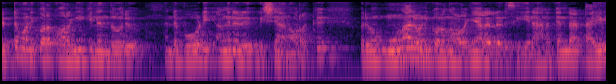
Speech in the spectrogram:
എട്ട് മണിക്കൂറൊക്കെ ഉറങ്ങിക്കില്ല എന്തോ ഒരു എന്റെ ബോഡി അങ്ങനെ ഒരു വിഷയമാണ് ഉറക്ക് ഒരു മൂന്നാൽ മണിക്കൂറൊന്നും ഉറങ്ങിയാലല്ല ഒരു സീനാണ് എനിക്ക് എന്റെ ടൈം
